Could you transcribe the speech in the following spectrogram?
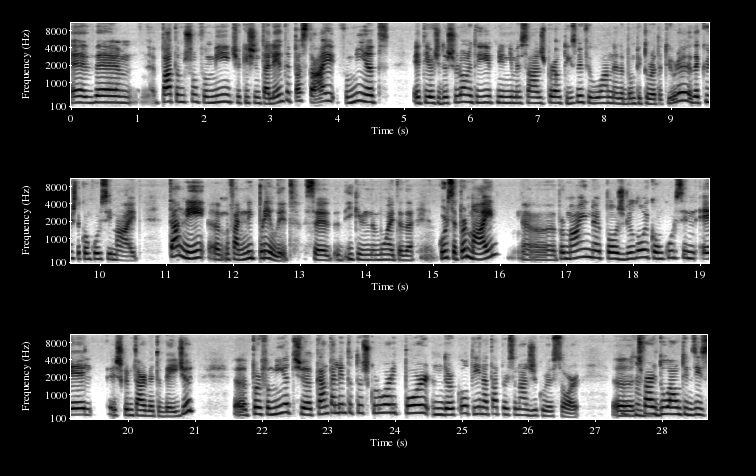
Edhe patëm shumë fëmijë që kishin talente, pastaj fëmijët E tjerë që dëshironin të jepnin një mesazh për autizmin filluan edhe bënë pikturat e tyre dhe ky ishte konkursi i majit. Tani, më falni, i prillit, se ikin muajt edhe. Kurse për majin, për majin po zhvilloj konkursin e shkrimtarëve të vegjël për fëmijët që kanë talent të të shkruarit, por ndërkohë të jenë ata personazhi kryesor. Mhm. Çfarë mm -hmm. dua unë të nxis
